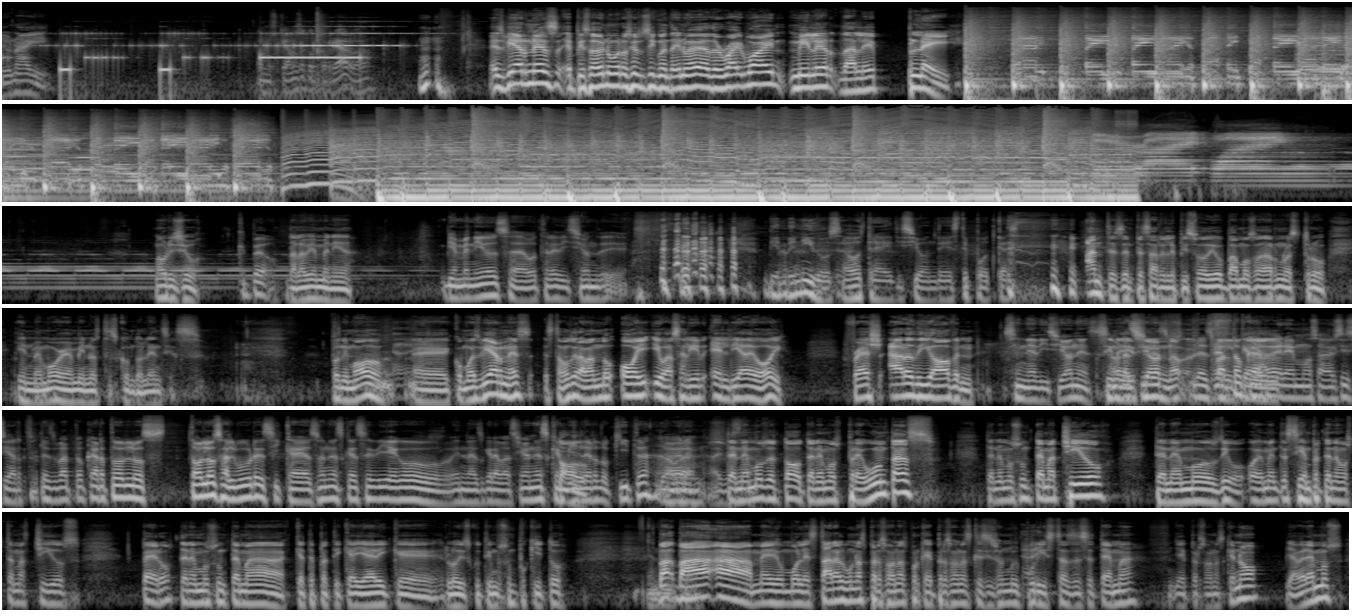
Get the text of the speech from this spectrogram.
de Unagi. O nos quedamos a cotorrear, ¿verdad? Es viernes, episodio número 159 de The Right Wine. Miller, dale play. Mauricio, ¿Qué pedo? da la bienvenida. Bienvenidos a otra edición de. Bienvenidos a otra edición de este podcast. Antes de empezar el episodio, vamos a dar nuestro in memoriam y nuestras condolencias. Pues ni modo, eh, como es viernes, estamos grabando hoy y va a salir el día de hoy. Fresh out of the oven. Sin ediciones. Sin Ahora edición, les, ¿no? Les va a El tocar. Ya veremos, a ver si es cierto. Les va a tocar todos los, todos los albures y cagazones que hace Diego en las grabaciones que Todo. Miller lo quita. Ya Ahora, veremos. Tenemos de todo, tenemos preguntas, tenemos un tema chido, tenemos, digo, obviamente siempre tenemos temas chidos, pero tenemos un tema que te platiqué ayer y que lo discutimos un poquito. Va, va a medio molestar a algunas personas porque hay personas que sí son muy puristas de ese tema y hay personas que no, ya veremos.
